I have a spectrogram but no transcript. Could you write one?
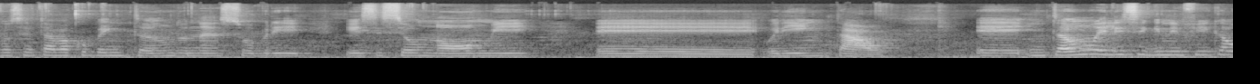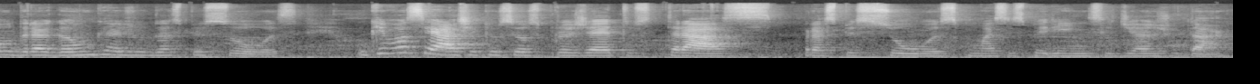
você estava comentando, né, sobre esse seu nome é, oriental. É, então ele significa o dragão que ajuda as pessoas. O que você acha que os seus projetos traz para as pessoas com essa experiência de ajudar?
